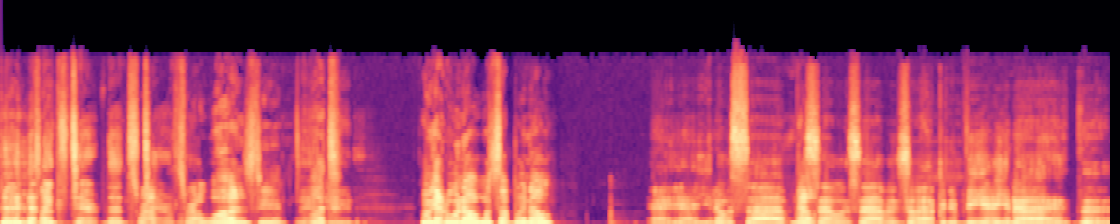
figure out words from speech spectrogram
dude. It's like that's ter- That's that's where, I, terrible. that's where I was, dude. Man, what? dude. We got Uno. What's up, Uno? Yeah, yeah, you know what's up? Now- What's up? What's up? I'm so happy to be here. You know, I, uh,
